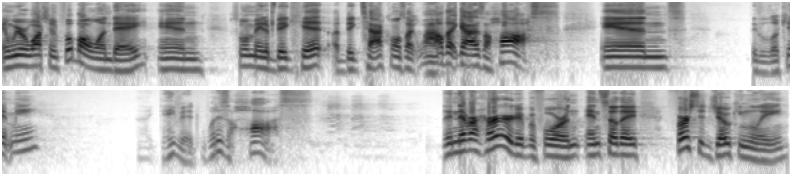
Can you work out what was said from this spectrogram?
And we were watching football one day, and someone made a big hit, a big tackle. I was like, wow, that guy's a hoss. And they look at me, like, David, what is a hoss? They never heard it before. And, and so they, first it jokingly,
